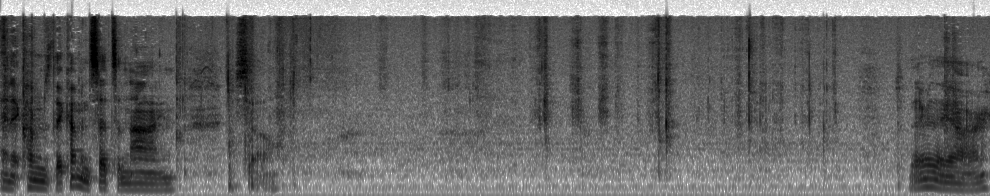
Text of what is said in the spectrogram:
and it comes they come in sets of nine so there they are.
